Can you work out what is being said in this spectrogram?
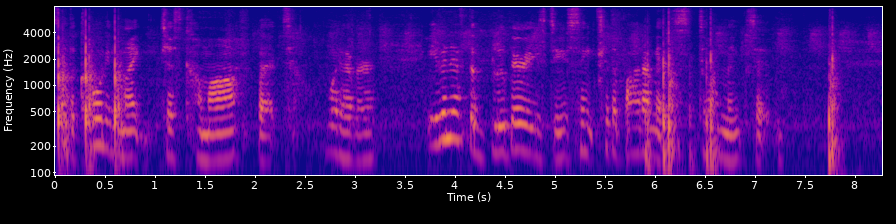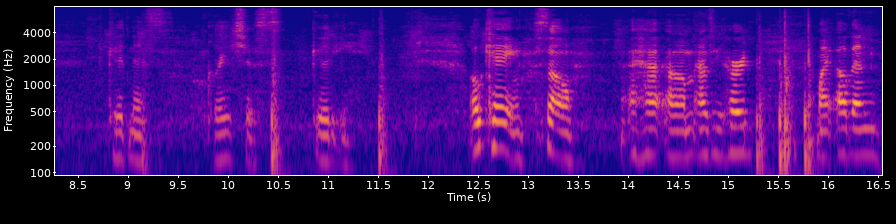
so the coating might just come off, but whatever. Even if the blueberries do sink to the bottom, it still makes it goodness gracious goody. Okay, so I had, um, as you heard my oven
